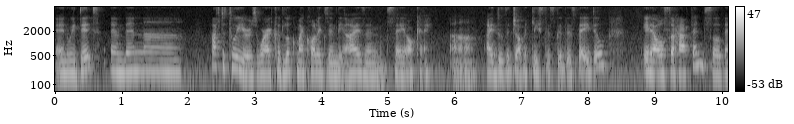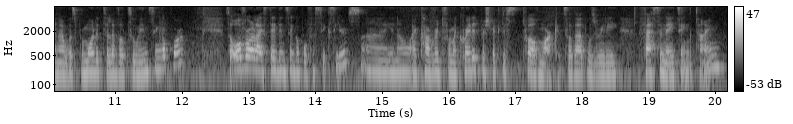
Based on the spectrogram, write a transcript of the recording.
And we did. And then uh, after two years, where I could look my colleagues in the eyes and say, okay, uh, I do the job at least as good as they do, it also happened. So then I was promoted to level two in Singapore. So overall, I stayed in Singapore for six years. Uh, you know, I covered from a credit perspective 12 markets, so that was really fascinating time.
